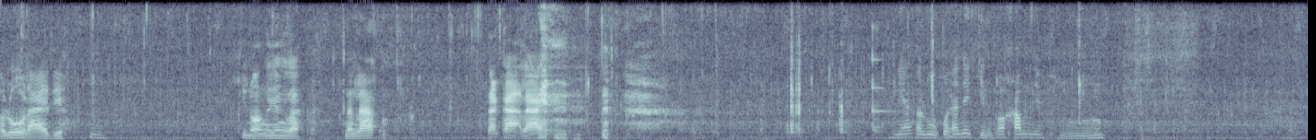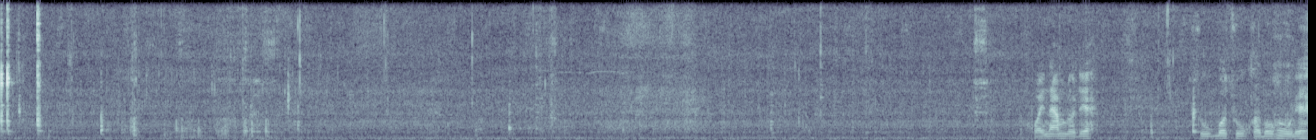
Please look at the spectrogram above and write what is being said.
พะโล้หลายเดียวพี่น้องก็ยังว่านั่นละตะกะหลาย เนี่ยกับลูกบ่ทันได้กินเพราะคำอยู่อืมข่อยนำรถเด้อสูบบ่สูบข่อยบ่หูเด้อ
